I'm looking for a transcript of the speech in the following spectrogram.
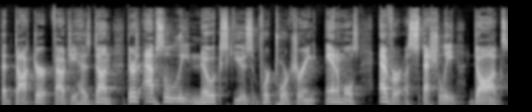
that Dr. Fauci has done. There's absolutely no excuse for torturing animals ever, especially dogs.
